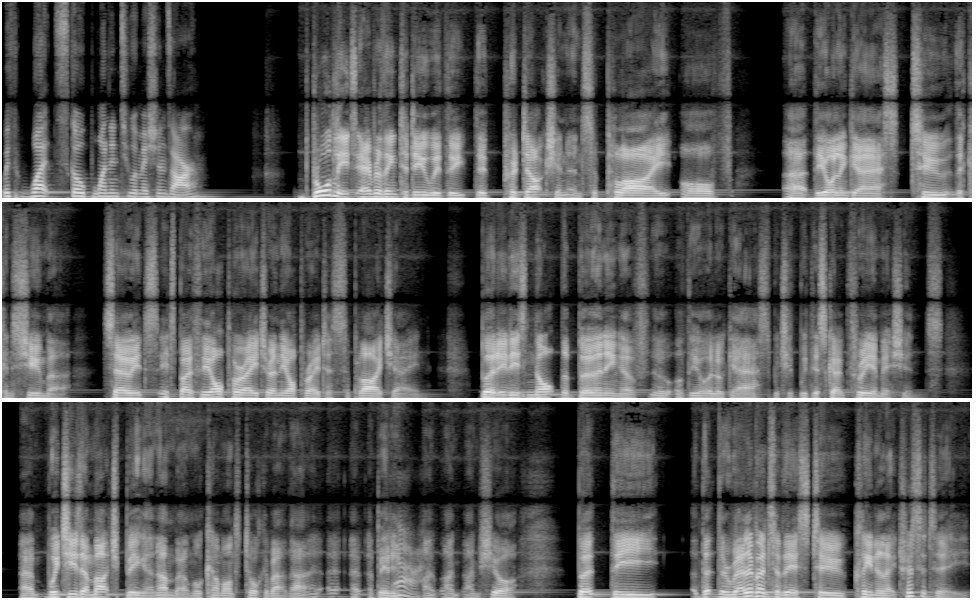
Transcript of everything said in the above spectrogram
with what scope 1 and 2 emissions are? Broadly, it's everything to do with the, the production and supply of uh, the oil and gas to the consumer. So it's it's both the operator and the operator's supply chain but it is not the burning of of the oil or gas, which is with the scope three emissions, um, which is a much bigger number, and we'll come on to talk about that a, a bit. Yeah. In, I, I'm sure, but the, the the relevance of this to clean electricity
